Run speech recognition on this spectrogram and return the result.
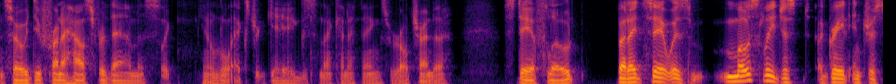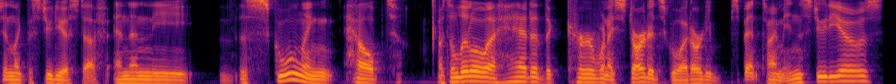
And so I would do front of house for them as like, you know, little extra gigs and that kind of things. We were all trying to stay afloat. But I'd say it was mostly just a great interest in like the studio stuff. And then the the schooling helped. I was a little ahead of the curve when I started school. I'd already spent time in studios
